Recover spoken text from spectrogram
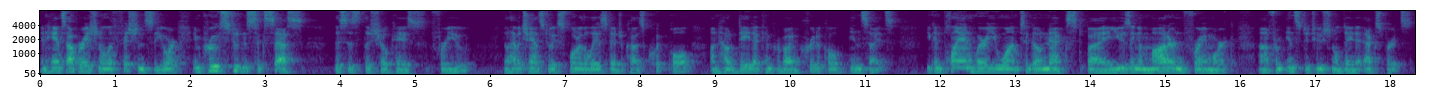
enhance operational efficiency or improve student success, this is the showcase for you. You'll have a chance to explore the latest EDUCAUSE quick poll on how data can provide critical insights you can plan where you want to go next by using a modern framework uh, from institutional data experts.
